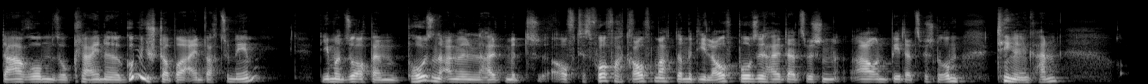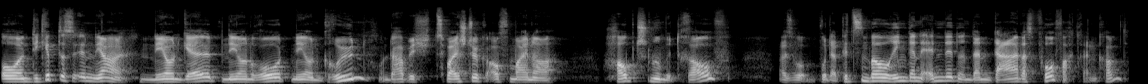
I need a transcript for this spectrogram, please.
darum, so kleine Gummistopper einfach zu nehmen, die man so auch beim Posenangeln halt mit auf das Vorfach drauf macht, damit die Laufpose halt dazwischen A und B dazwischen rum tingeln kann. Und die gibt es in ja, Neongelb, Neonrot, Neongrün. Und da habe ich zwei Stück auf meiner Hauptschnur mit drauf. Also wo der Pizzenbauring dann endet und dann da das Vorfach dran kommt.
